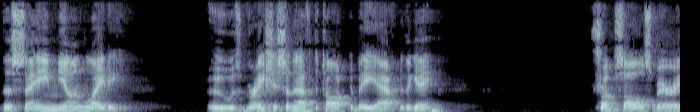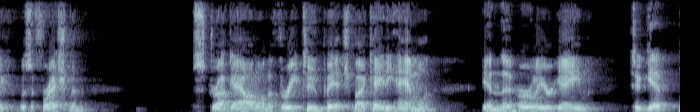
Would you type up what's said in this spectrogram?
The same young lady who was gracious enough to talk to me after the game from Salisbury was a freshman, struck out on a 3 2 pitch by Katie Hamlin in the earlier game to get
